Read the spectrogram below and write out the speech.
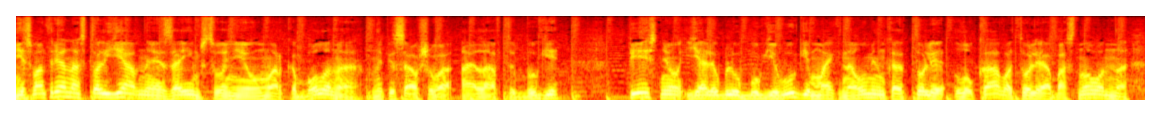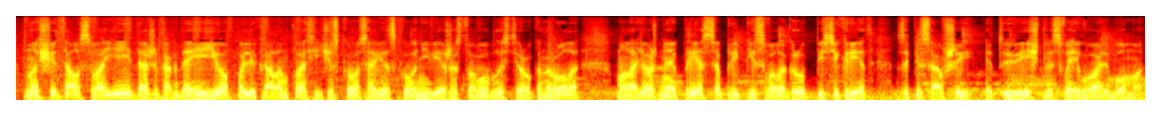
Несмотря на столь явное заимствование у Марка Болана, написавшего «I love to boogie», песню «Я люблю буги-вуги» Майк Науменко то ли лукаво, то ли обоснованно, но считал своей, даже когда ее, по лекалам классического советского невежества в области рок-н-ролла, молодежная пресса приписывала группе «Секрет», записавшей эту вещь для своего альбома.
